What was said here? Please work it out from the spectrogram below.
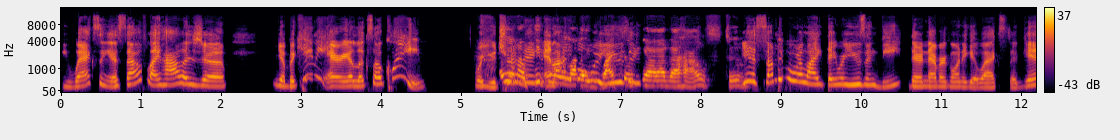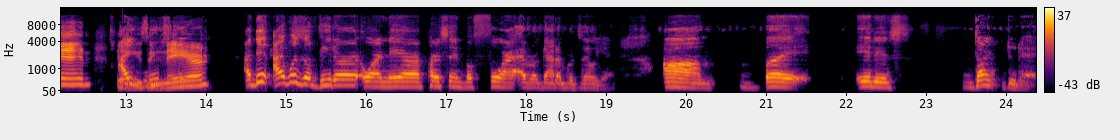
you waxing yourself? Like, how does your your bikini area look so clean? Were you trimming?" You know, and a lot of people like, were using out of the house too. Yeah, some people were like they were using Veet. They're never going to get waxed again. They're I using Nair. I did. I was a Veeter or a Nair person before I ever got a Brazilian. Um, but it is. Don't do that.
